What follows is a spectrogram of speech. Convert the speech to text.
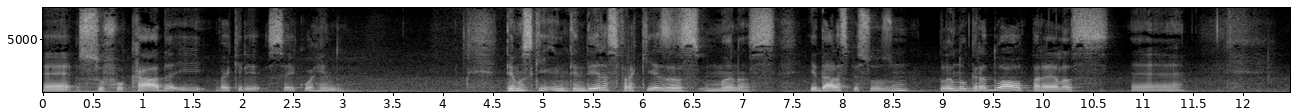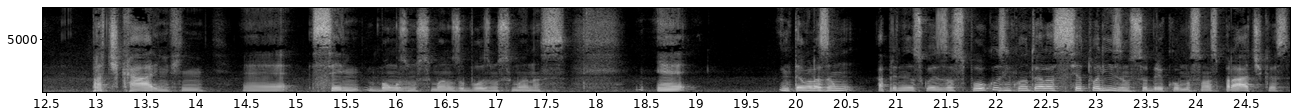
é, sufocada e vai querer sair correndo. Temos que entender as fraquezas humanas e dar às pessoas um plano gradual para elas é, praticarem, enfim, é, serem bons muçulmanos ou boas muçulmanas. É, então elas vão aprendendo as coisas aos poucos enquanto elas se atualizam sobre como são as práticas,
